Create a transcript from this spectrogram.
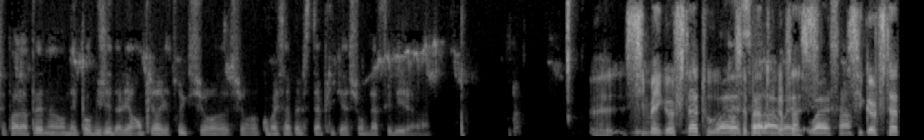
c'est pas la peine, on n'est pas obligé d'aller remplir les trucs sur, euh, sur comment il s'appelle cette application de la Fédé là. Euh, si My Golf Stat ou Ouais, non, c'est pas un là, truc comme ouais, ça. ouais, ça. Si Golf Stat.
